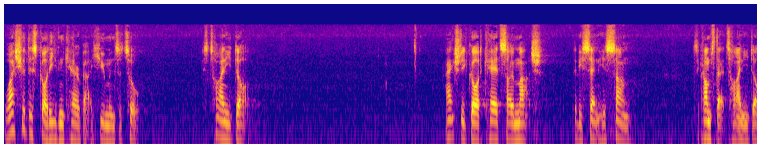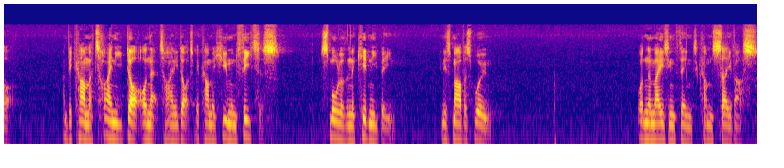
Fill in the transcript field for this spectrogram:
Why should this God even care about humans at all? This tiny dot. Actually, God cared so much that he sent his son to come to that tiny dot and become a tiny dot on that tiny dot to become a human fetus, smaller than a kidney bean in his mother's womb. What an amazing thing to come save us.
